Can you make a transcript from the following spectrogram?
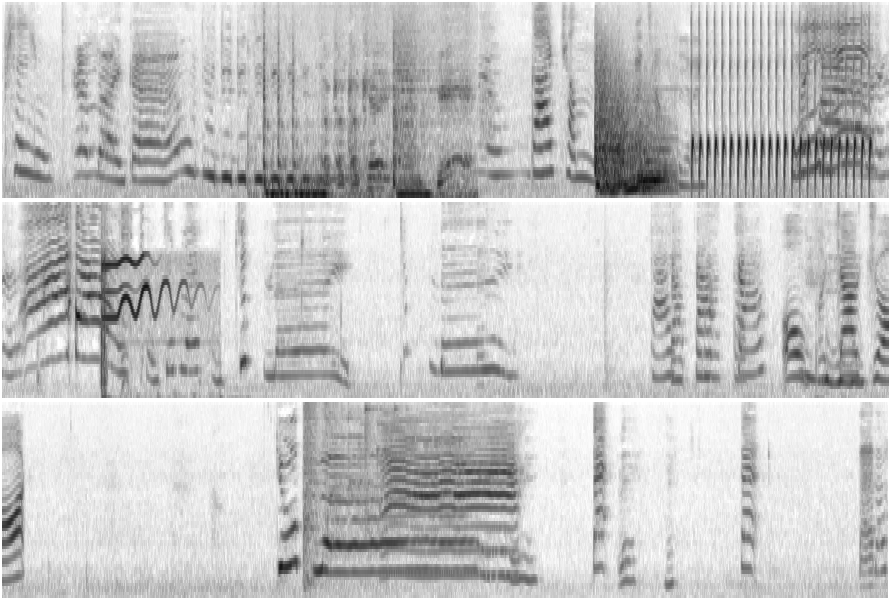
pink. I like that. Okay, okay. Yeah. Cá chấm. Cá chấm cười này. Ô, phải trao chó Chúc lời Tạ đây Tạ Tạ đâu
